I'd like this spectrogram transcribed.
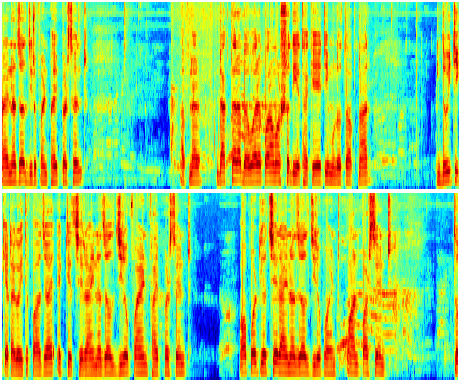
Rinazal zero point five percent আপনার ডাক্তাররা ব্যবহারের পরামর্শ দিয়ে থাকে, এটি মূলত আপনার দুইটি ক্যাটাগরিতে পাওয়া যায়। একটি হচ্ছে Rhinazal zero point five percent, অপরটি হচ্ছে Rhinazal zero point one percent. তো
